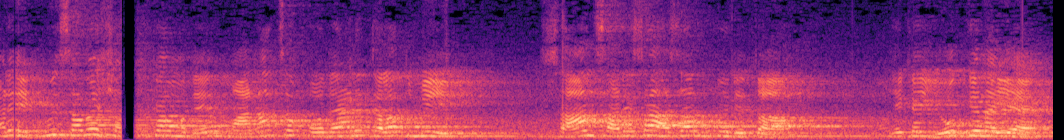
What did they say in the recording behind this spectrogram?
आणि एकविसाव्या शतकामध्ये मानाचं पद आहे आणि त्याला तुम्ही सहा साडेसहा हजार रुपये देता हे काही योग्य नाही आहे.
